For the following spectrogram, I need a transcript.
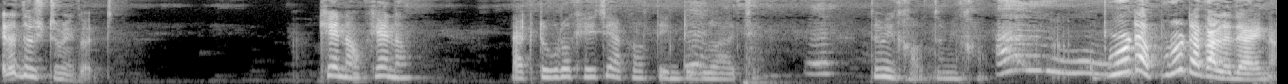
এটা দুষ্টুমি করছে। খেয়ে নাও খেয়ে নাও। এক টুকরো খেয়েছি, এখন তিন টুকরো আছে। তুমি খাও তুমি খাও। পুরোটা পুরোটা গালে দেয় না।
